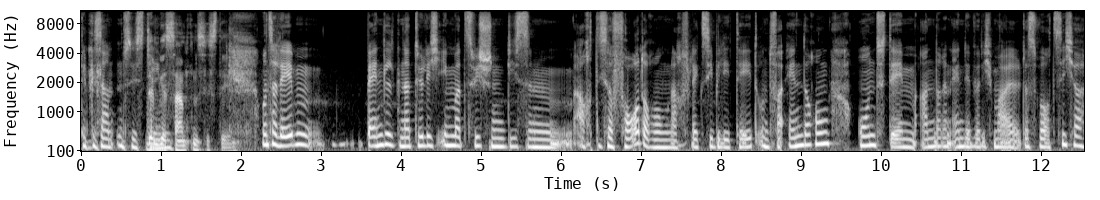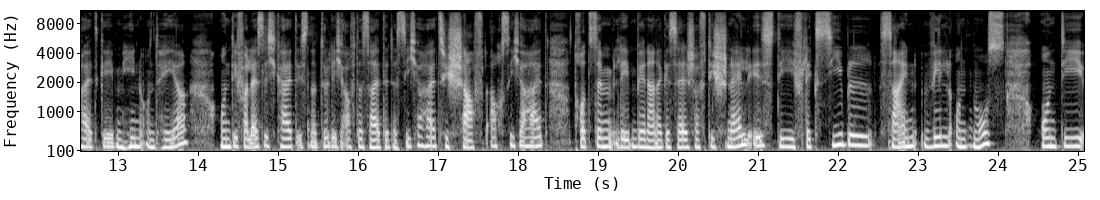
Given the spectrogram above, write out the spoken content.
dem gesamten System. Dem gesamten System. Unser Leben pendelt natürlich immer zwischen diesem, auch dieser Forderung nach Flexibilität und Veränderung und dem anderen Ende würde ich mal das Wort Sicherheit geben, hin und her. Und die Verlässlichkeit ist natürlich auf der Seite der Sicherheit. Sie schafft auch Sicherheit. Trotzdem leben wir in einer Gesellschaft, die schnell ist, die flexibel sein will und muss und die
